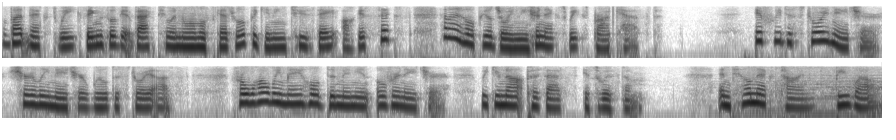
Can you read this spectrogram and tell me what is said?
but next week things will get back to a normal schedule beginning Tuesday, August 6th, and I hope you'll join me for next week's broadcast. If we destroy nature, surely nature will destroy us. For while we may hold dominion over nature, we do not possess its wisdom. Until next time, be well,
